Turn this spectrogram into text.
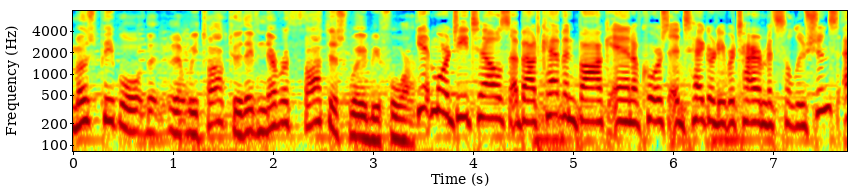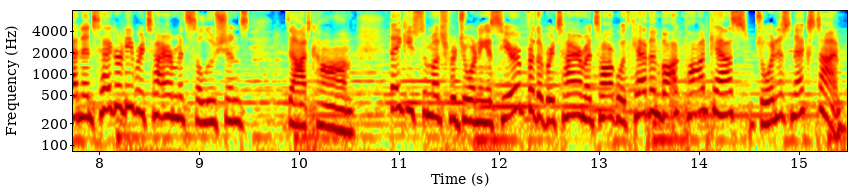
most people that, that we talk to, they've never thought this way before. Get more details about Kevin Bach and, of course, Integrity Retirement Solutions at integrityretirementsolutions.com. Thank you so much for joining us here for the Retirement Talk with Kevin Bach podcast. Join us next time.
